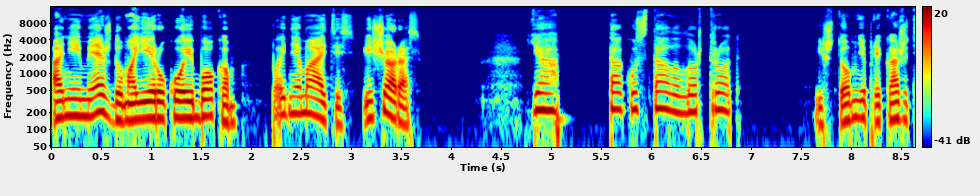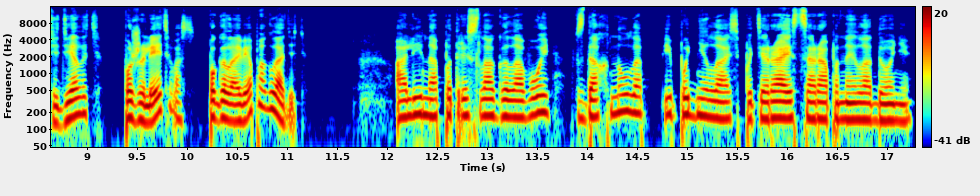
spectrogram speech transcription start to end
а не между моей рукой и боком. Поднимайтесь, еще раз. Я так устала, лорд Рот. И что мне прикажете делать? Пожалеть вас? По голове погладить? Алина потрясла головой, вздохнула и поднялась, потирая царапанные ладони.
